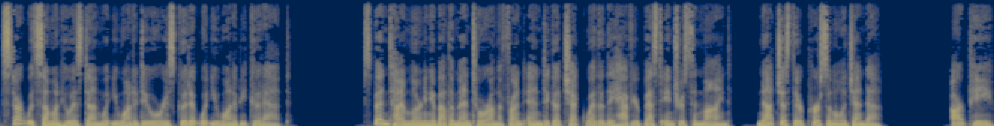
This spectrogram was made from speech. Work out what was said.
start with someone who has done what you want to do or is good at what you want to be good at. Spend time learning about the mentor on the front end to gut check whether they have your best interests in mind, not just their personal agenda. RP,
